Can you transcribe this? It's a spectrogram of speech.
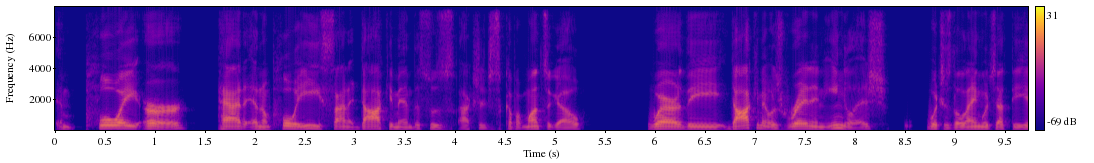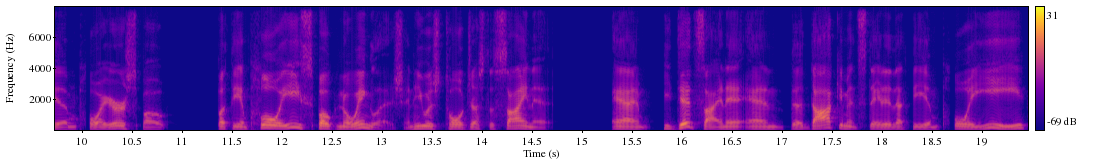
employer had an employee sign a document. This was actually just a couple months ago, where the document was written in English, which is the language that the employer spoke, but the employee spoke no English, and he was told just to sign it. And he did sign it, and the document stated that the employee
